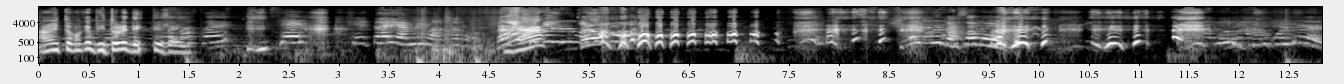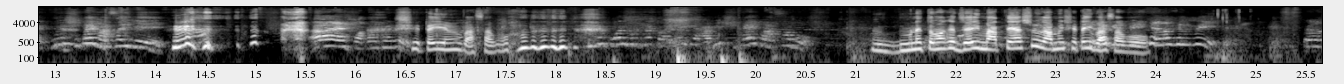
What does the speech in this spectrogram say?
আমি তোমাকে- ভিতরে দেখতে যাই। হ্যাঁ? সেটাই আমি বাঁচাবো। মানে তোমাকে যেই মাতে আসুক, আমি সেটাই বাঁচাবো খেলা খেলবি চলো।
